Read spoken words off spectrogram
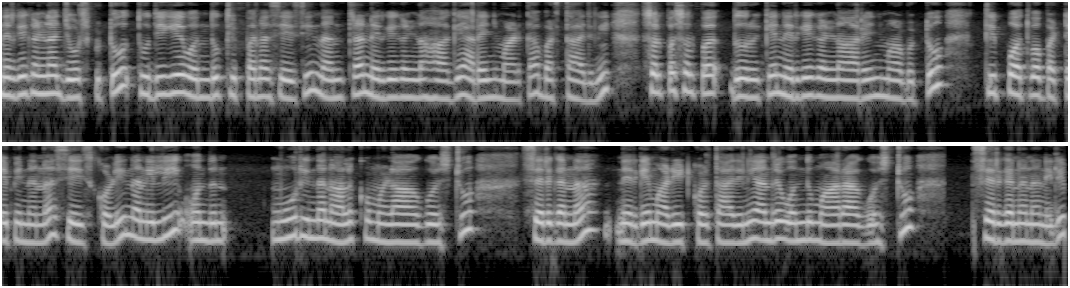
ನೆರಿಗೆಗಳನ್ನ ಜೋಡಿಸ್ಬಿಟ್ಟು ತುದಿಗೆ ಒಂದು ಕ್ಲಿಪ್ಪನ್ನು ಸೇರಿಸಿ ನಂತರ ನೆರಿಗೆಗಳನ್ನ ಹಾಗೆ ಅರೇಂಜ್ ಮಾಡ್ತಾ ಬರ್ತಾ ಇದ್ದೀನಿ. ಸ್ವಲ್ಪ ಸ್ವಲ್ಪ ದೂರಕ್ಕೆ ನೆರಿಗೆಗಳನ್ನ ಅರೇಂಜ್ ಮಾಡಿಬಿಟ್ಟು ಕ್ಲಿಪ್ಪು ಅಥವಾ ಬಟ್ಟೆ ಪಿನ್ನನ್ನು ಸೇರಿಸ್ಕೊಳ್ಳಿ. ನಾನಿಲ್ಲಿ ಒಂದು ಮೂರಿಂದ ನಾಲ್ಕು ಮೊಳ ಆಗುವಷ್ಟು ಸೆರಗನ್ನು ನೆರಿಗೆ ಮಾಡಿ ಇಟ್ಕೊಳ್ತಾ ಇದ್ದೀನಿ. ಅಂದರೆ ಒಂದು ಮಾರ ಆಗುವಷ್ಟು ಸೆರಗನ್ನು ನಾನಿಲ್ಲಿ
